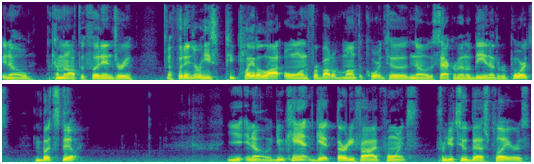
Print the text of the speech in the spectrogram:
You know, coming off the foot injury, a foot injury he's he played a lot on for about a month, according to you know the Sacramento Bee and other reports. But still, you, you know you can't get 35 points from your two best players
